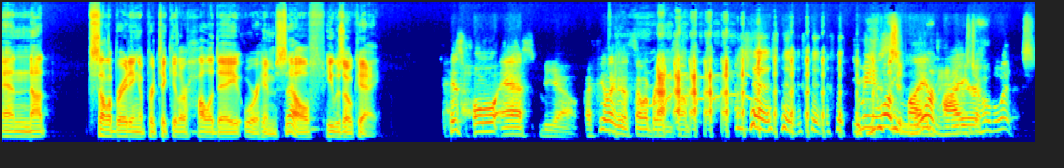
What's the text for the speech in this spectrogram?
and not celebrating a particular holiday or himself, he was okay. His whole ass be out. I feel like they're celebrating something. I mean, he wasn't my Mormon. He was Jehovah Witness.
